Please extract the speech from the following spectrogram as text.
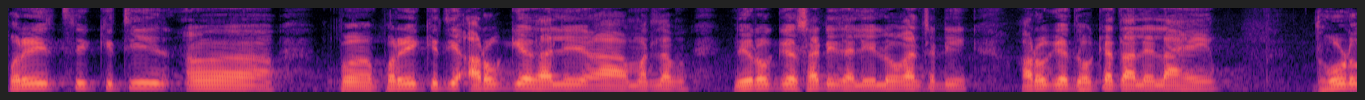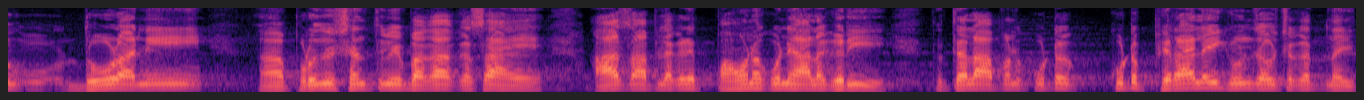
परळीची किती अं, प- परळी किती आरोग्य झाली मतलब निरोग्यासाठी झाली लोकांसाठी आरोग्य धोक्यात आलेलं आहे. धूळ धूळ आणि प्रदूषण तुम्ही बघा कसं आहे. आज आपल्याकडे पाहुणं कोणी आलं घरी तर त्याला आपण कुठं कुठं फिरायलाही घेऊन जाऊ शकत नाहीत.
